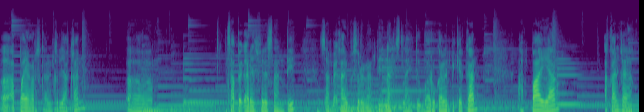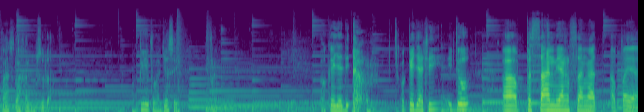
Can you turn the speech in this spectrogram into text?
eh, apa yang harus kalian kerjakan em, sampai garis finish nanti sampai kalian wisuda nanti. Nah setelah itu baru kalian pikirkan apa yang akan kalian lakukan setelah kalian wisuda Oke itu aja sih. Oke jadi Oke jadi itu uh, pesan yang sangat apa ya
